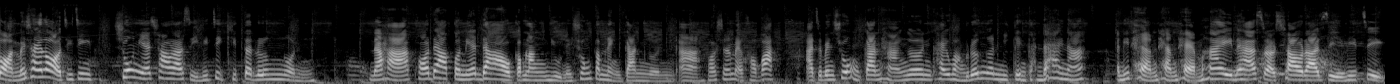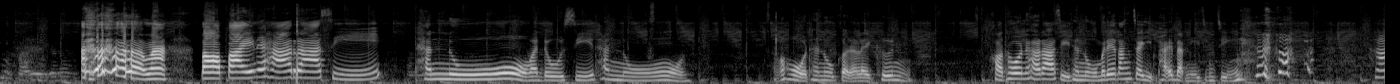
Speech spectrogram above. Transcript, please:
ก่อนไม่ใช่หรอกจริงๆ ช่วงนี้ชาวราศีพิจิกคิดแต่เรื่องเงิน นะคะ เพราะดาวตอนนี้ดาวกำลังอยู่ในช่วงตำแหน่งการเงินอะเพราะฉะนั้นหมายความว่าอาจจะเป็นช่วงของการหาเงิน ใครหวังเรื่องเงินมีเกณฑ์กันได้นะ อันนี้แถมแถมแถมให้นะคะสำหรับชาวราศีพิจิกมาต่อไปนะคะ ราศีธนูมาดูสีธนูโอ้โหธนูเกิดอะไรขึ้น ขอโทษนะคะ ราศีธนูไม่ได้ตั้งใจหยิบไพ่แบบนี้จริง ๆ รา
